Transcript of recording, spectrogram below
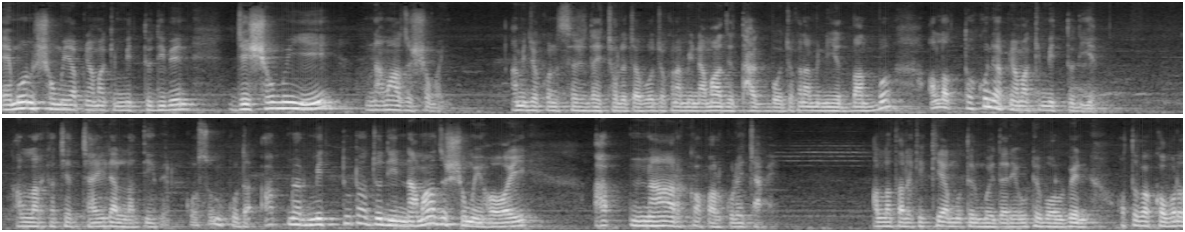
এমন সময় আপনি আমাকে মৃত্যু দিবেন, যে সময়ে নামাজের সময়। আমি যখন সেজদায় চলে যাব, যখন আমি নামাজে থাকব, যখন আমি নিয়ত বাঁধবো, আল্লাহ তখনই আপনি আমাকে মৃত্যু দিয়েন। আল্লাহর কাছে চাইলে আল্লাহ দিবেন। কসম কোদা আপনার মৃত্যুটা যদি নামাজের সময় হয়, আপনার কপাল করে যাবে। আল্লাহ তালাকে কিয়ামতের ময়দানে উঠে বলবেন, অথবা কবর,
